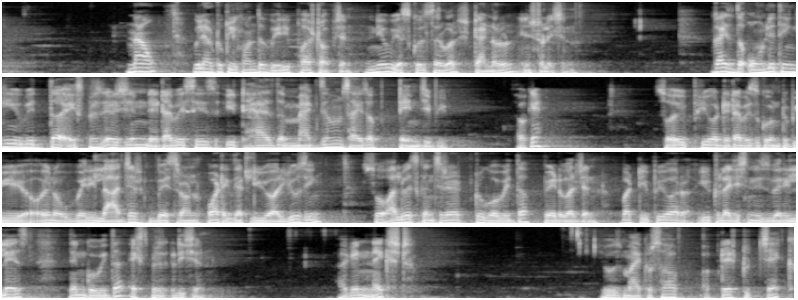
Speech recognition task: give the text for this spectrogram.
Now we'll have to click on the very first option new sql server standalone installation guys the only thing with the express edition database is it has the maximum size of 10 GB okay? So if your database is going to be uh, you know very larger based on what exactly you are using so always consider to go with the paid version. But if your utilization is very less then go with the express edition again next. Use microsoft update to check.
